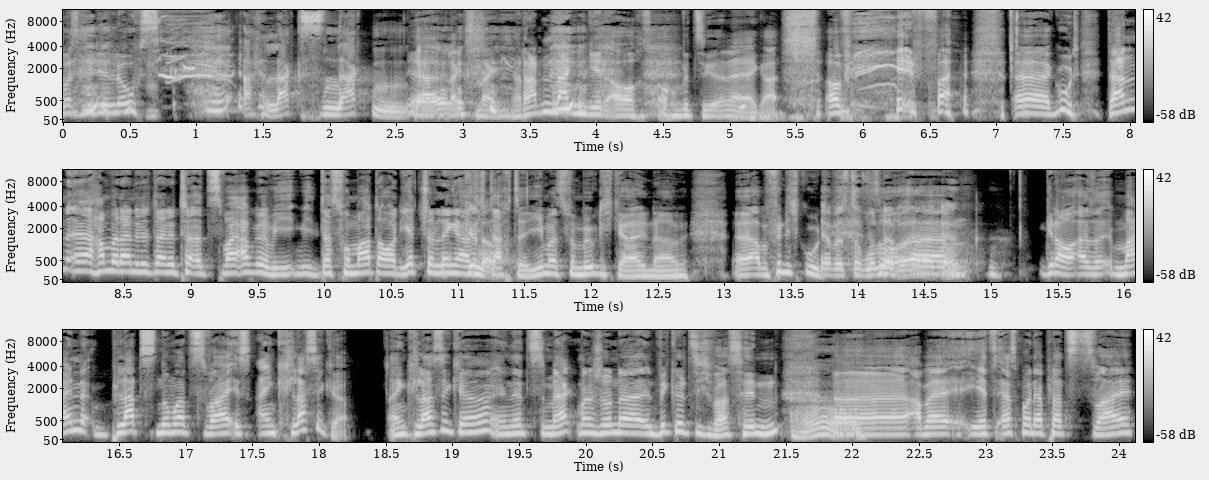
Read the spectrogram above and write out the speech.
was ist mit dir los? Ach, Lachsnacken. Nacken. Ja, äh. Lachsnacken. Rattennacken geht auch. Ist auch ein witziger. Na, egal. Auf jeden Fall. Äh, gut. Dann äh, haben wir deine, deine zwei Abgaben. Wie, das Format dauert jetzt schon länger, als genau. ich dachte. Jemals für möglich gehalten habe. Äh, aber finde ich gut. Ja, aber ist doch wunderbar. So, ähm. Genau. Also mein Platz Nummer zwei ist ein Klassiker. Ein Klassiker, jetzt merkt man schon, da entwickelt sich was hin. Oh. Äh, aber jetzt erstmal der Platz zwei,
